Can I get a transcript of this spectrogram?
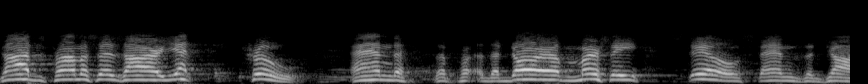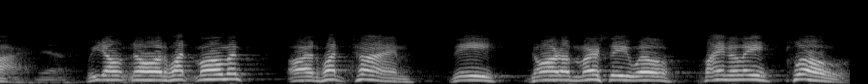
God's promises are yet true. And the, the door of mercy still stands ajar. Yeah. We don't know at what moment or at what time the door of mercy will finally close.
